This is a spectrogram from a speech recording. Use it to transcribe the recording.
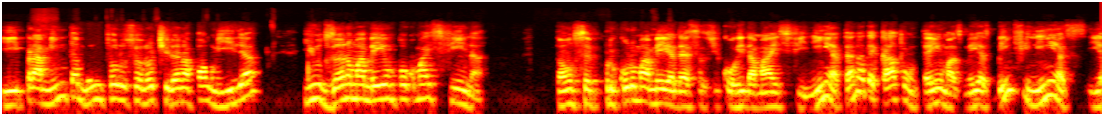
E para mim também solucionou tirando a palmilha e usando uma meia um pouco mais fina. Então você procura uma meia dessas de corrida mais fininha, até na Decathlon tem umas meias bem fininhas e,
